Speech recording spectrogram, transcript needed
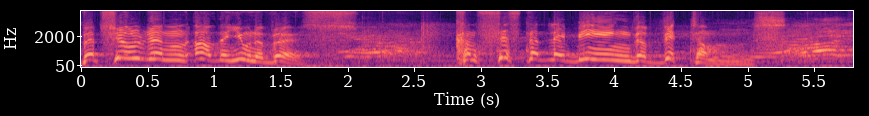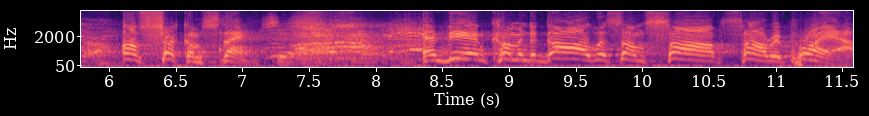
the children of the universe consistently being the victims of circumstances and then coming to God with some sob, sorry prayer.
